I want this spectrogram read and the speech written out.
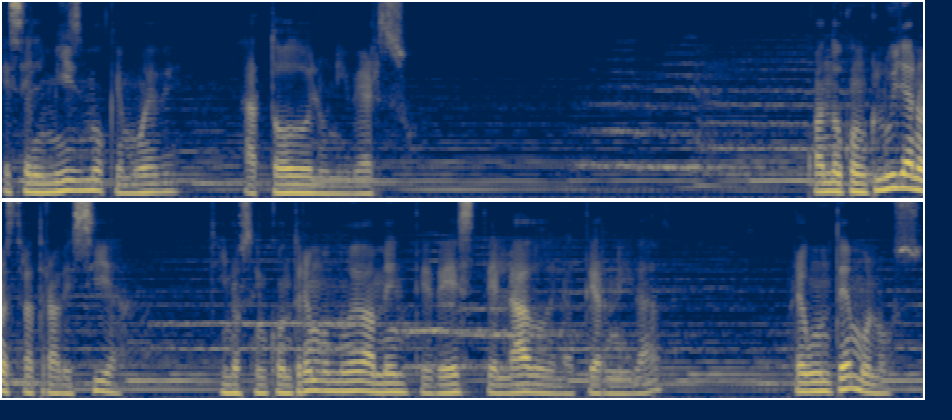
es el mismo que mueve a todo el universo. Cuando concluya nuestra travesía y nos encontremos nuevamente de este lado de la eternidad, preguntémonos,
